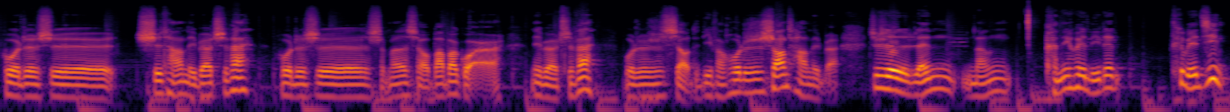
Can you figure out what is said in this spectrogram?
或者是 食堂里边吃饭，或者是什么小八八馆儿那边吃饭，或者是小的地方，或者是商场里边，就是人能肯定会离得特别近。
